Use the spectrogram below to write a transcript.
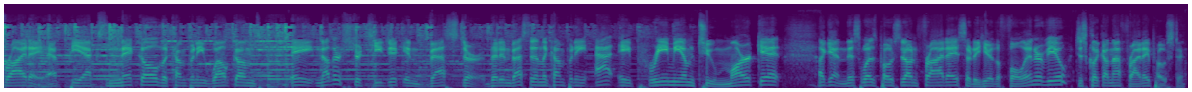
Friday. FPX Nickel, the company welcomed another strategic investor that invested in the company at a premium to market. Again, this was posted on Friday, so to hear the full interview, just click on that Friday posting.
